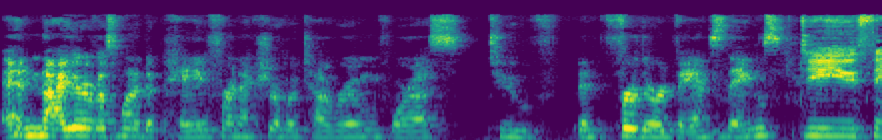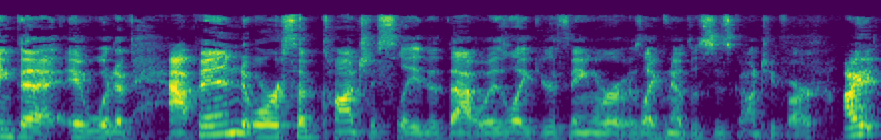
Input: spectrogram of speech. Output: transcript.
And neither of us wanted to pay for an extra hotel room for us to further advance things. Do you think that it would have happened, or subconsciously that that was like your thing, where it was like, no, this has gone too far? I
